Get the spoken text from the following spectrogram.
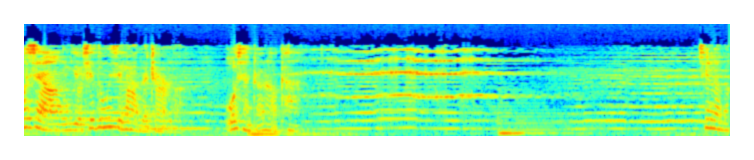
我想有些东西落在这儿了，我想找找看。进来吧。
